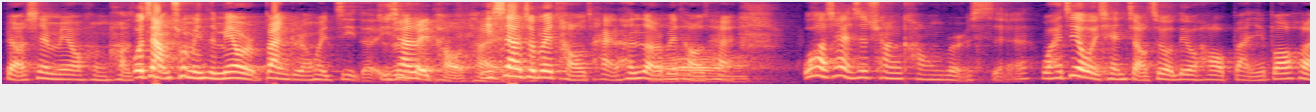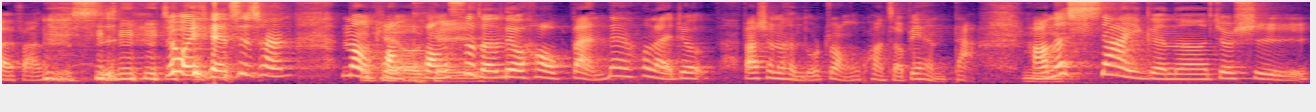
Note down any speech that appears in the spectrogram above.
表现没有很好。我讲出名字，没有半个人会记得，一下就被淘汰，一下就被淘汰了，很早就被淘汰。哦我好像也是穿 Converse 哎、欸，我还记得我以前脚只有六号半，也不知道后来发生什么事。就我以前是穿那种黄 okay, okay. 黄色的六号半，但后来就发生了很多状况，脚变很大。好，那下一个呢，就是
